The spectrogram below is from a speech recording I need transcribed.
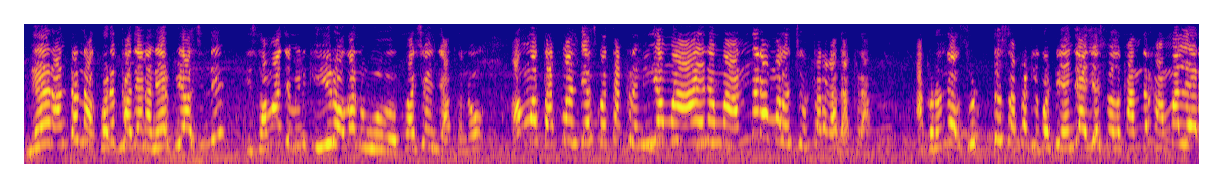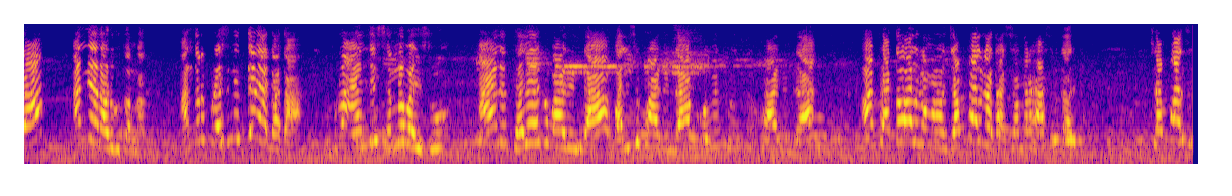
నేను అంటున్నా కొడుకు అదేనా నేర్పియాల్సింది? ఈ సమాజం వెనుక హీరోగా నువ్వు పరిచయం చేస్తున్నావు. అమ్మ తత్వాన్ని తీసుకొచ్చి అక్కడ నీ అమ్మ ఆయనమ్మ అందరూ అమ్మలు వచ్చి ఉంటారు కదా అక్కడ. అక్కడ ఉన్న చుట్టూ చప్పట్లు కొట్టి ఎంజాయ్ చేసిన వాళ్ళకి అందరికి అమ్మలేరా అని నేను అడుగుతున్నా. అందరూ ప్రశ్నిస్తేనే కదా. ఇప్పుడు ఆయనది చిన్న వయసు ఆయన తెలియక పాడిండా బలిసి పాడిండా కొవ్వెక్కి పాడిండా ఆ పెద్దవాళ్ళుగా మనం చెప్పాలి కదా చంద్రహాసన్ గారికి. చెప్పాల్సి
